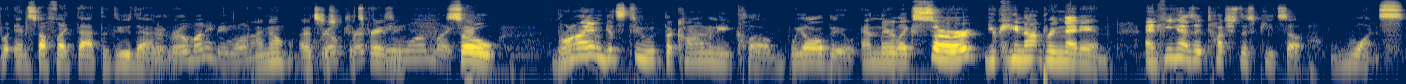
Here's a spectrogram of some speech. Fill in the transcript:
but and stuff like that to do that. there's It- real money being won. I know it's real just it's crazy. won. Like so, Brian gets to the comedy club. We all do, and they're like, "Sir, you cannot bring that in." And he hasn't touched this pizza once.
